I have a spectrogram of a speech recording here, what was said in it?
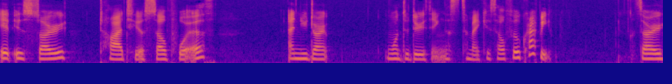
it is so tied to your self worth and you don't want to do things to make yourself feel crappy. So,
